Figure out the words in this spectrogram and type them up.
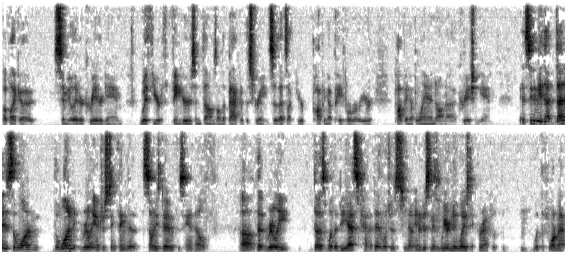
of like a simulator creator game with your fingers and thumbs on the back of the screen. So that's like you're popping up paper or you're popping up land on a creation game. And see to me that that is the one the one really interesting thing that Sony's doing with this handheld uh, that really does what the DS kind of did, which is you know introducing these weird new ways to interact with the, with the format.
